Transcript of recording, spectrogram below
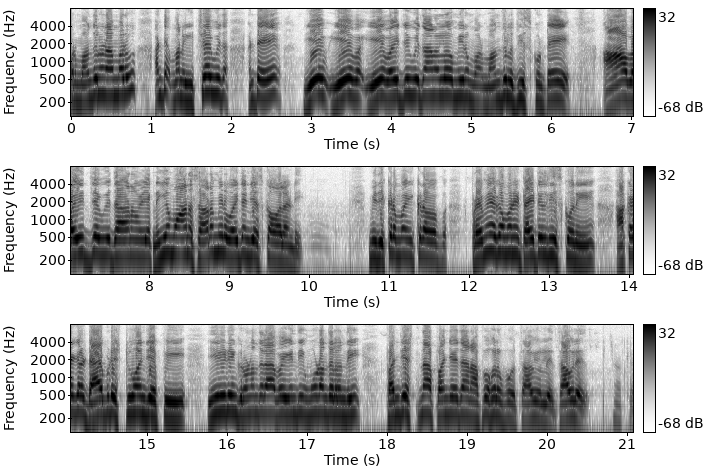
మరి మందులు నమ్మరు. అంటే మనం ఇచ్చే విధా అంటే ఏ ఏ వై- ఏ వైద్య విధానంలో మీరు మందులు తీసుకుంటే ఆ వైద్య విధానం యొక్క నియమానుసారం మీరు వైద్యం చేసుకోవాలండి. మీరు ఇక్కడ ఇక్కడ ప్రమేహం అని టైటిల్ తీసుకొని అక్కడికి వెళ్ళి డయాబెటీస్ టూ అని చెప్పి ఈ రీడింగ్ రెండు వందల యాభై ఉంది మూడు వందలు ఉంది. పని చేస్తున్నా పని చేయదా అని అపోహలు పో- తావులేదు తావులేదు ఓకే.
